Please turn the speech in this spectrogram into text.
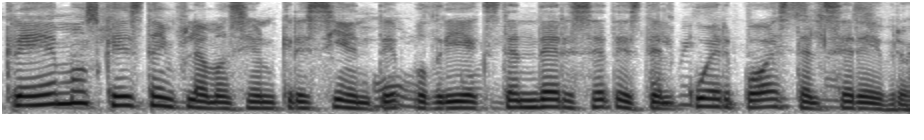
Creemos que esta inflamación creciente podría extenderse desde el cuerpo hasta el cerebro.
